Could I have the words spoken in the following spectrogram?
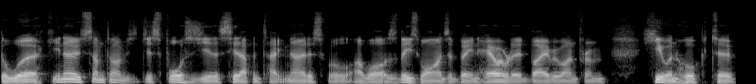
the work. You know, sometimes it just forces you to sit up and take notice. Well, I was. These wines have been heralded by everyone from Huon Hooke to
